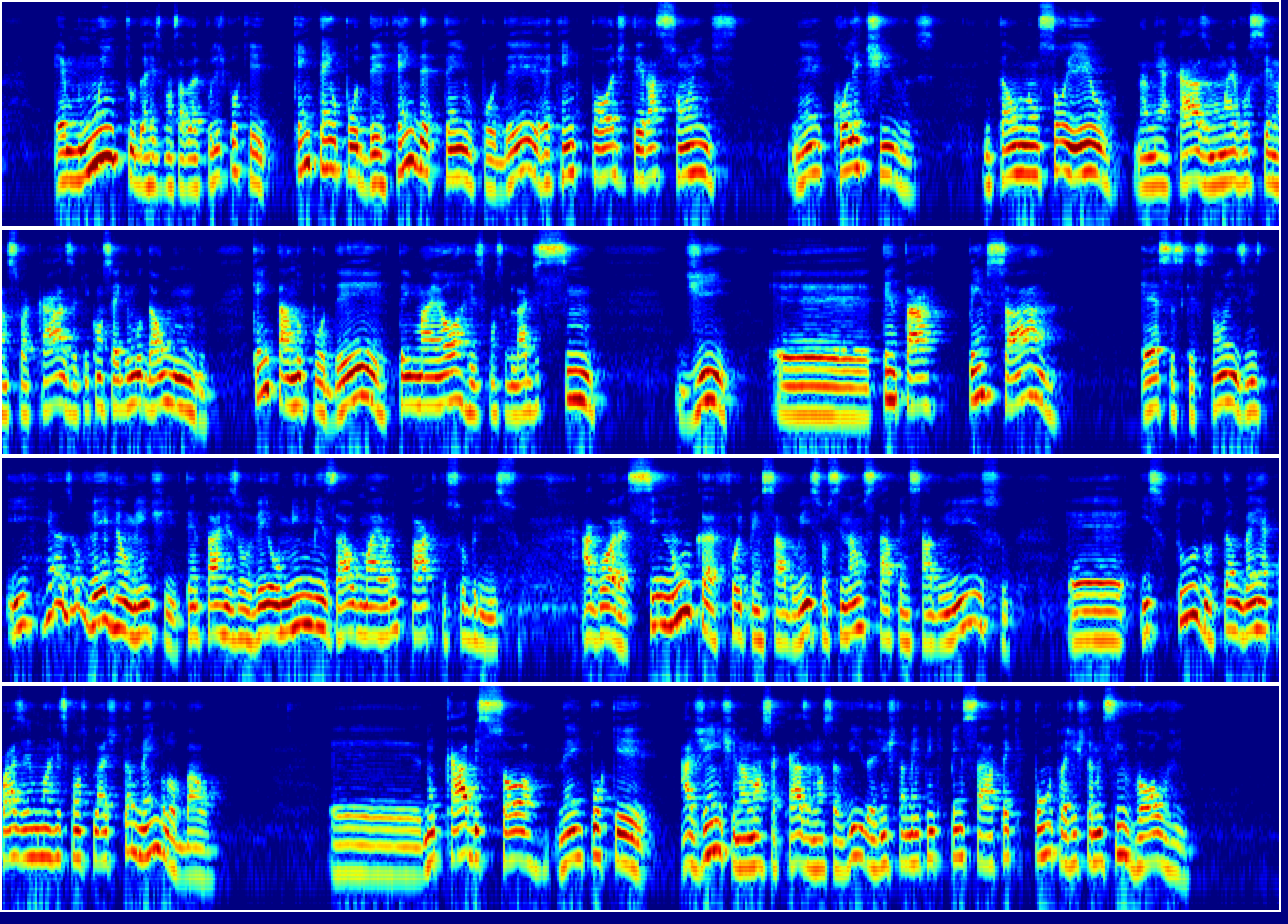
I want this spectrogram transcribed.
é muito da responsabilidade política, porque quem tem o poder, quem detém o poder é quem pode ter ações né, coletivas. Então não sou eu na minha casa, não é você na sua casa que consegue mudar o mundo. Quem está no poder tem maior responsabilidade, sim, de é, tentar pensar essas questões e, e resolver realmente, tentar resolver ou minimizar o maior impacto sobre isso. Agora, se nunca foi pensado isso, ou se não está pensado isso, é, isso tudo também é quase uma responsabilidade também global. É, não cabe só, né? Porque a gente, na nossa casa, na nossa vida, a gente também tem que pensar até que ponto a gente também se envolve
